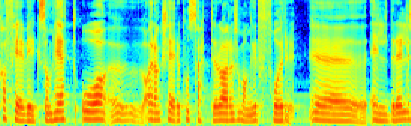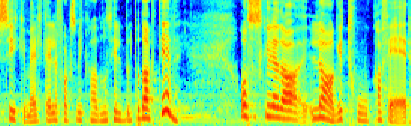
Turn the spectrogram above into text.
kafévirksomhet og eh, arrangere konserter og arrangementer for eh, eldre eller sykemeldte eller folk som ikke hadde noe tilbud på dagtid. Og så skulle jeg da lage to kafeer.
